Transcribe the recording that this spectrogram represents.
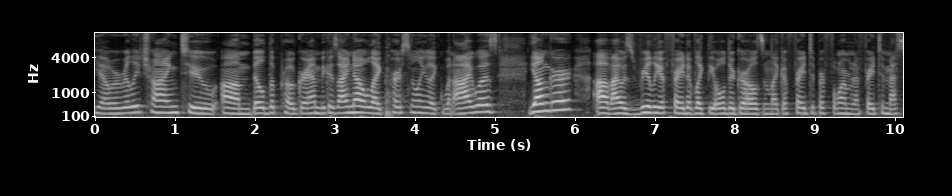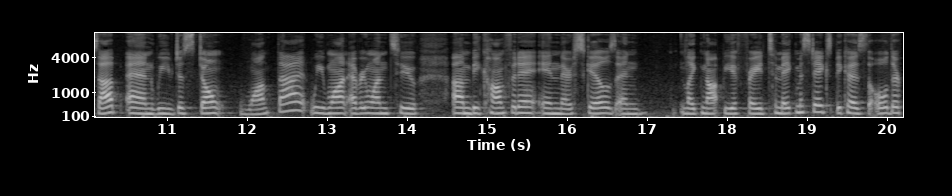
Yeah, we're really trying to um, build the program because I know, like personally, like when I was younger, um, I was really afraid of like the older girls and like afraid to perform and afraid to mess up, and we just don't want that. We want everyone to um, be confident in their skills and like not be afraid to make mistakes because the older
